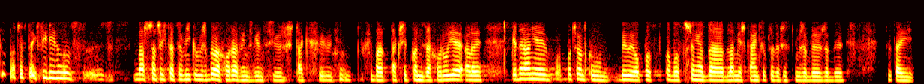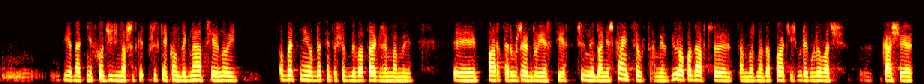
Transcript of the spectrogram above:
To znaczy w tej chwili no, nasza część pracowników już była chora, więc, więc już tak y, chyba tak szybko nie zachoruje, ale generalnie od początku były obostrzenia dla, dla mieszkańców przede wszystkim, żeby, żeby tutaj jednak nie wchodzili na wszystkie, wszystkie kondygnacje. No i obecnie, obecnie to się odbywa tak, że mamy y, parter urzędu jest, jest czynny dla mieszkańców, tam jest biuro podawcze, tam można zapłacić, uregulować w kasie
